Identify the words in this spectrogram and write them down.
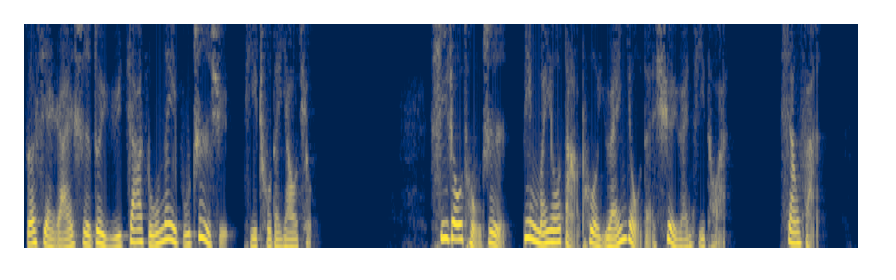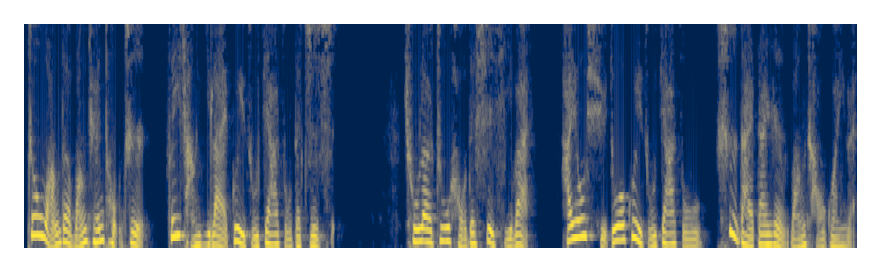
则显然是对于家族内部秩序提出的要求。西周统治并没有打破原有的血缘集团，相反，周王的王权统治。非常依赖贵族家族的支持，除了诸侯的世袭外，还有许多贵族家族世代担任王朝官员。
